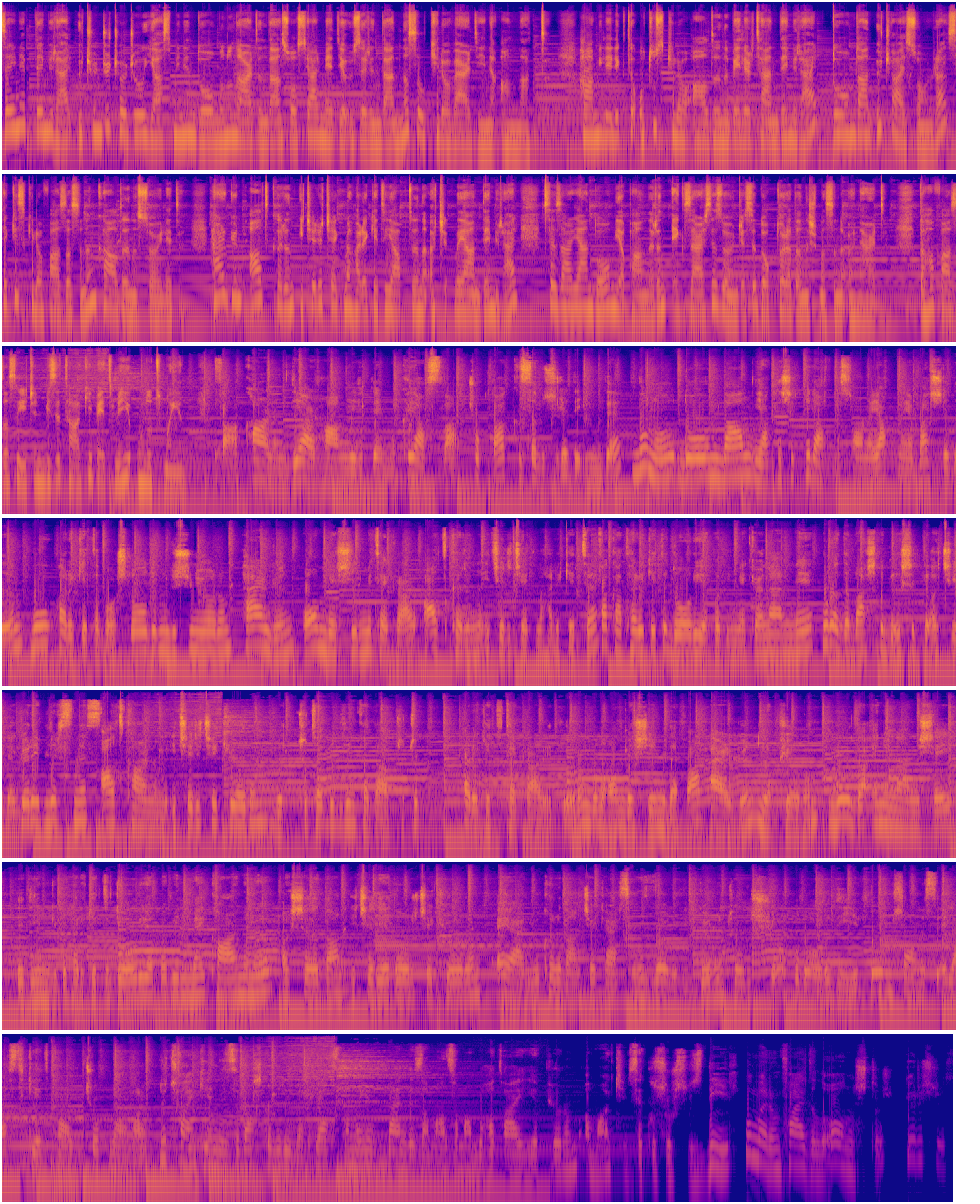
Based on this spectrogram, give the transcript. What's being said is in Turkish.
Zeynep Demirel, üçüncü çocuğu Yasmin'in doğumunun ardından sosyal medya üzerinden nasıl kilo verdiğini anlattı. Hamilelikte 30 kilo aldığını belirten Demirel, doğumdan 3 ay sonra 8 kilo fazlasının kaldığını söyledi. Her gün alt karın içeri çekme hareketi yaptığını açıklayan Demirel, sezaryen doğum yapanların egzersiz öncesi doktora danışmasını önerdi. Daha fazlası için bizi takip etmeyi unutmayın. Defa karnım diğer hamileliklerime kıyasla çok daha kısa bir sürede indi. Bunu doğumdan yaklaşık bir hafta sonra yapmaya başladığım bu harekete borçlu olduğumu düşünüyorum. Her gün 15-20 tekrar alt karını içeri çekme hareketi. Fakat hareketi doğru yapabilmek önemli. Burada başka bir ışık ve açıyla görebilirsiniz. Alt karnımı içeri çekiyorum ve tutabildiğim kadar tutup hareketi tekrar ediyorum. Bunu 15-20 defa her gün yapıyorum. Burada en önemli şey dediğim gibi hareketi doğru yapabilmek. Karnımı aşağıdan içeriye doğru çekiyorum. Eğer yukarıdan çekerseniz böyle bir görüntü oluşuyor. Bu doğru değil. Doğum sonrası elastikiyet kaybı çok normal. Lütfen kendinizi başkalarıyla kıyaslamayın. Ben de zaman zaman bu hatayı yapıyorum ama kimse kusursuz değil. Umarım faydalı olmuştur. Görüşürüz.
